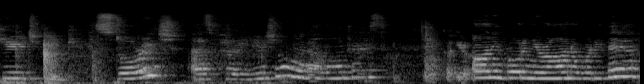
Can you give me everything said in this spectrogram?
Huge, big storage as per usual in our laundries. Got your ironing board and your iron already there.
